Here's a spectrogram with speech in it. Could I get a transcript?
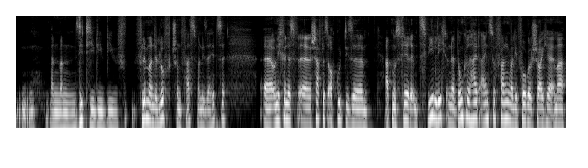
man, man sieht die, die, die flimmernde Luft schon fast von dieser Hitze. Äh, und ich finde, es äh, schafft es auch gut, diese Atmosphäre im Zwielicht und der Dunkelheit einzufangen, weil die Vogelscheuche ja immer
